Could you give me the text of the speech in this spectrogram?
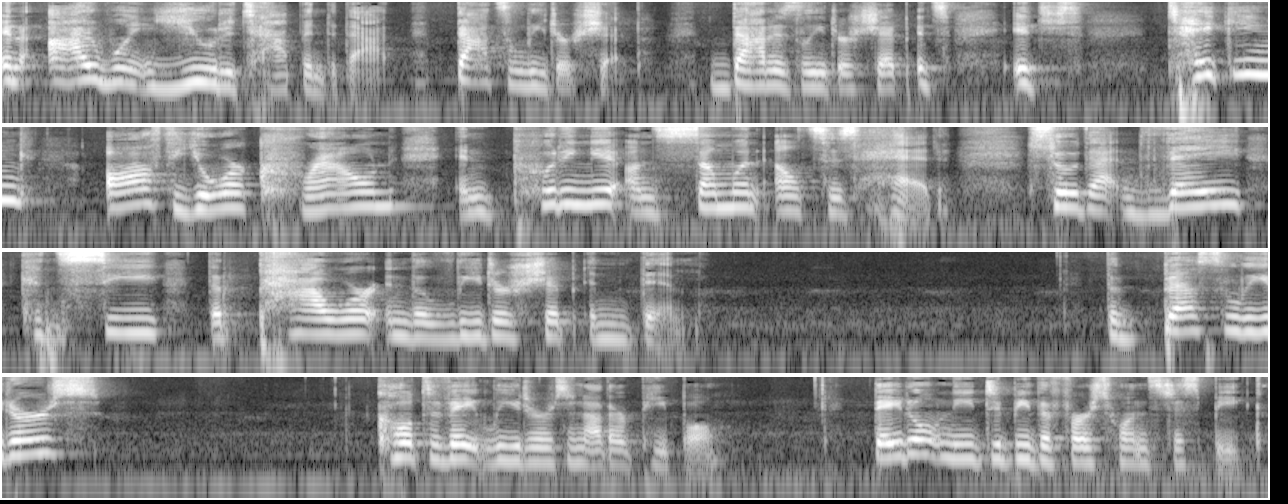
And I want you to tap into that. That's leadership. That is leadership. It's it's taking off your crown and putting it on someone else's head so that they can see the power and the leadership in them. The best leaders cultivate leaders in other people. They don't need to be the first ones to speak.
